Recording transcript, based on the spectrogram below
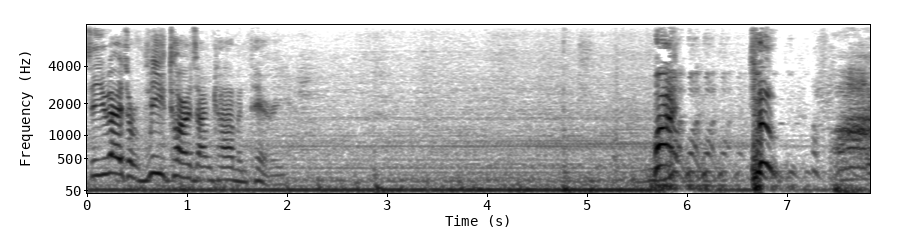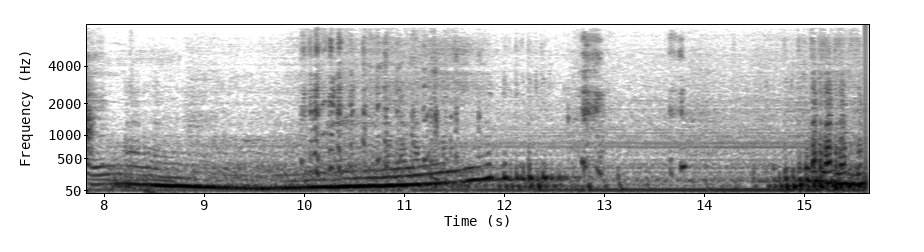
See, you guys are retards on commentary. One, two. He's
